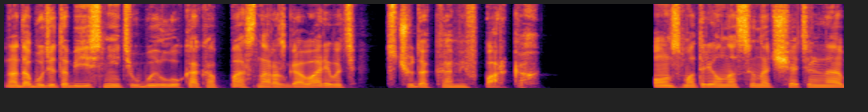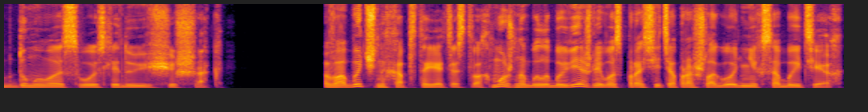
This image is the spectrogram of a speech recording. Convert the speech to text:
надо будет объяснить Уиллу, как опасно разговаривать с чудаками в парках. Он смотрел на сына, тщательно обдумывая свой следующий шаг. В обычных обстоятельствах можно было бы вежливо спросить о прошлогодних событиях,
